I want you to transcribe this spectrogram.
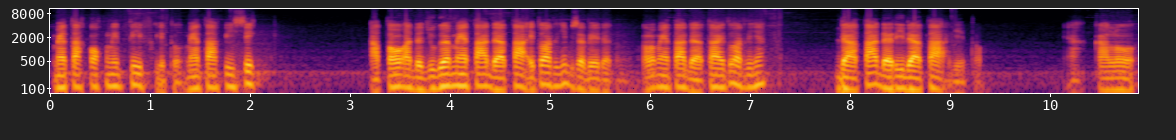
meta kognitif gitu metafisik. Atau ada juga metadata itu artinya bisa beda teman kalau metadata itu artinya data dari data gitu. Ya kalau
